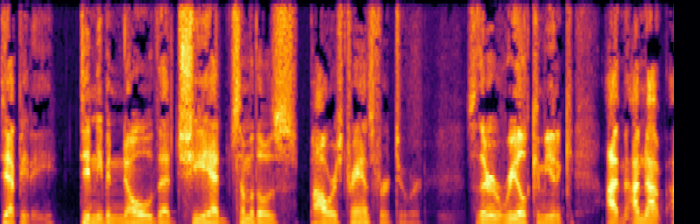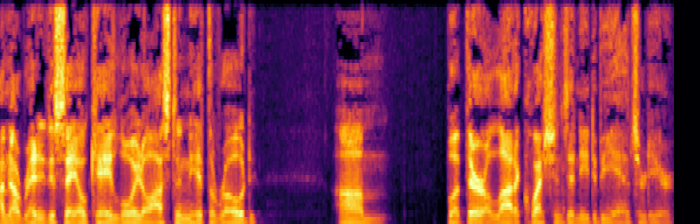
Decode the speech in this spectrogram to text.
deputy didn't even know that she had some of those powers transferred to her. So they're a real communic. I'm, I'm not. I'm not ready to say okay, Lloyd Austin hit the road. Um, but there are a lot of questions that need to be answered here,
